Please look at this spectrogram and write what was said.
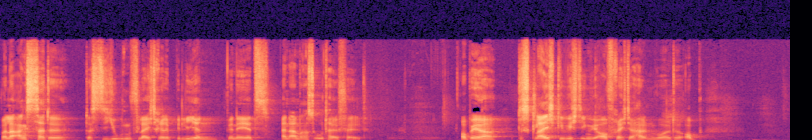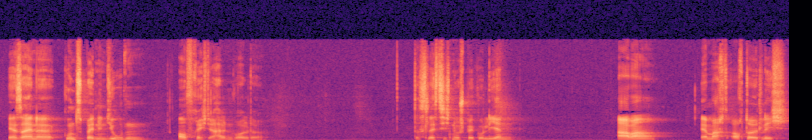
weil er Angst hatte, dass die Juden vielleicht rebellieren, wenn er jetzt ein anderes Urteil fällt. Ob er das Gleichgewicht irgendwie aufrechterhalten wollte, ob er seine Gunst bei den Juden aufrechterhalten wollte. Das lässt sich nur spekulieren. Aber er macht auch deutlich,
